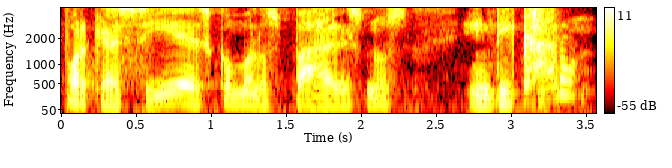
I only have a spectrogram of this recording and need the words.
Porque así es como los padres nos indicaron.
